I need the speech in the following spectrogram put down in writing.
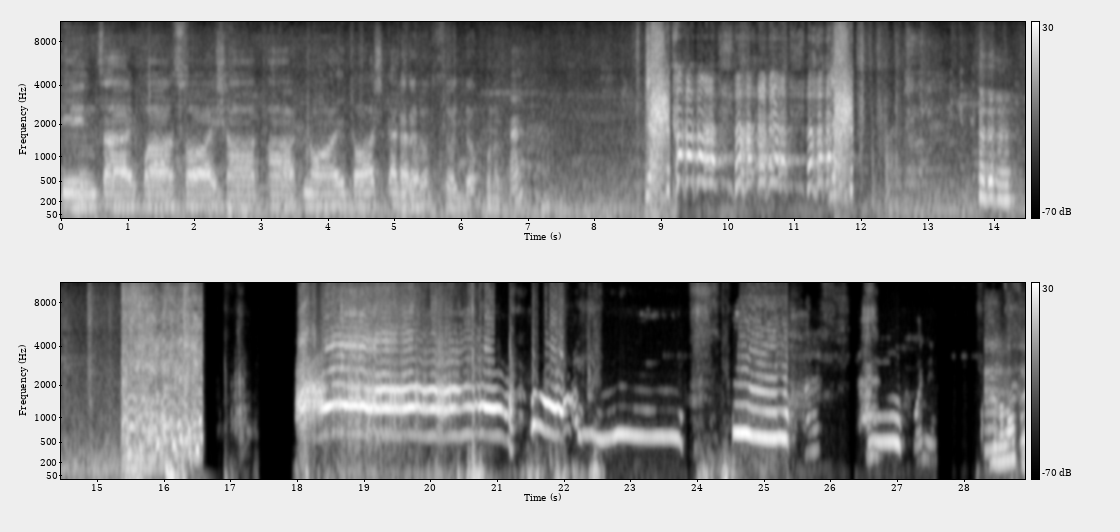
তিন চার পাঁচ ছয় সাত আট নয় দশ এগারো চোদ্দ পনেরো। হ্যাঁ? ভালো আছো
